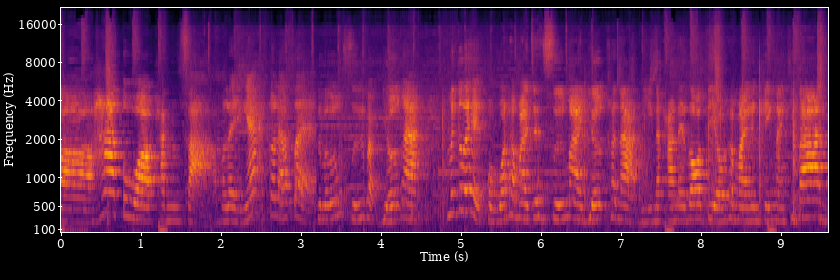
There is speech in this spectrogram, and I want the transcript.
อ่าห้าตัวพันสามอะไรเงี้ยก็แล้วแต่คือเราต้องซื้อแบบเยอะไงมันก็เลยเหตุผลว่าทำไมเจนซื้อมาเยอะขนาดนี้นะคะ ในรอบเดียวทำไมกางเกงในที่บ้าน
